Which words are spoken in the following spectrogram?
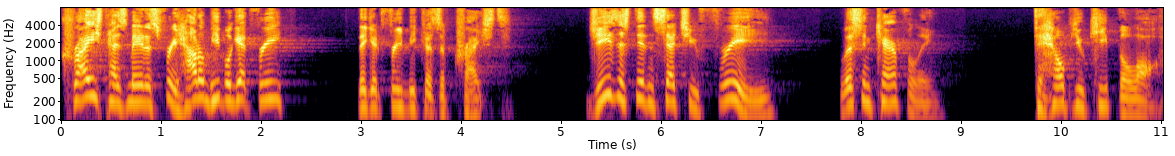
Christ has made us free. How do people get free? They get free because of Christ. Jesus didn't set you free, listen carefully, to help you keep the law.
